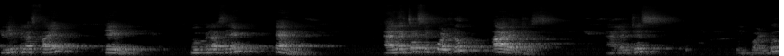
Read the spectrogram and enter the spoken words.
three plus five eight two plus eight ten L H S equal to R H S L H S equal to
